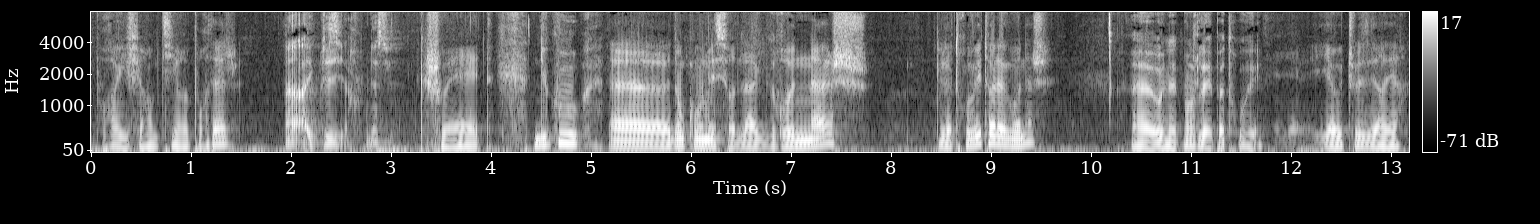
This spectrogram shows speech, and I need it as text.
On pourra y faire un petit reportage. Ah, avec plaisir, bien sûr. Chouette. Du coup, euh, donc on est sur de la grenache. Tu l'as trouvé toi la grenache? Euh, honnêtement, je l'avais pas trouvé. Il y a autre chose derrière?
